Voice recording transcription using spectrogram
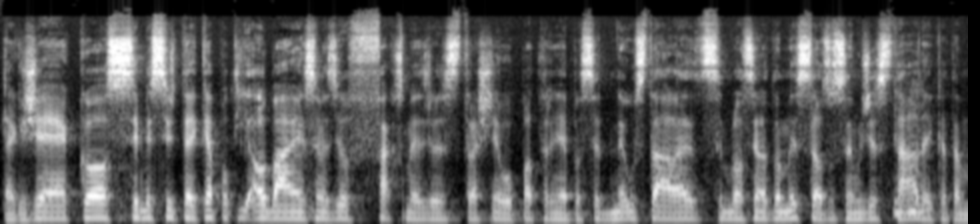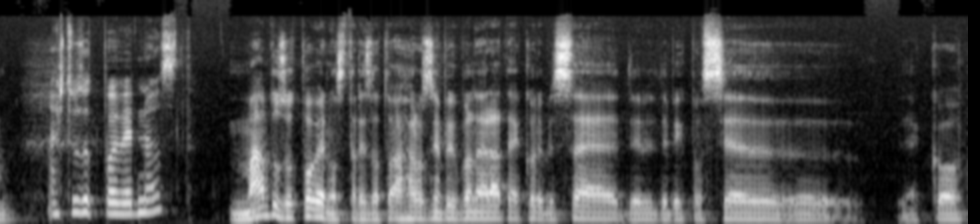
Takže jako si myslím, že teďka po té Albánii jsem jezdil, fakt jsme jezdili strašně opatrně, prostě neustále jsem vlastně na to myslel, co se může stát. Mm-hmm. tam... Máš tu zodpovědnost? Mám tu zodpovědnost tady za to a hrozně bych byl nerad, jako kdyby se, kdybych prostě eh, jako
